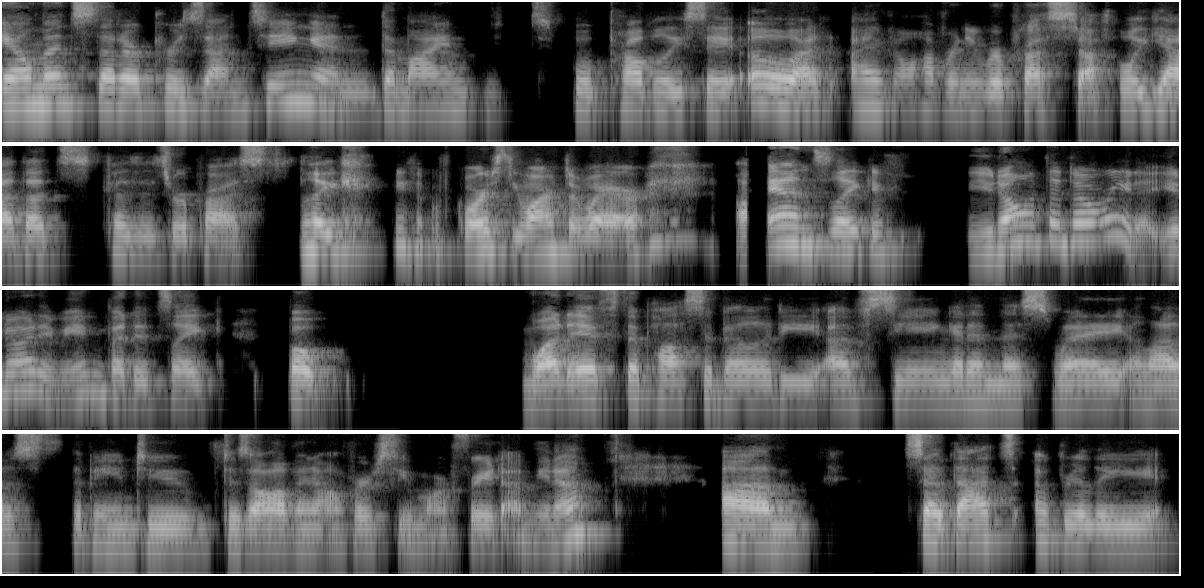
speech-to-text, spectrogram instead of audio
ailments that are presenting and the mind will probably say oh i, I don't have any repressed stuff. Well yeah that's because it's repressed. Like of course you aren't aware. And like if you don't then don't read it you know what i mean? But it's like but what if the possibility of seeing it in this way allows the pain to dissolve and offers you more freedom you know? Um so that's a really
